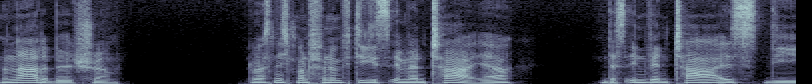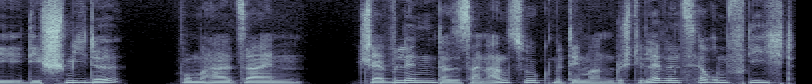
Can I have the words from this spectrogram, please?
einen Ladebildschirm. Du hast nicht mal ein vernünftiges Inventar, ja. Das Inventar ist die, die Schmiede, wo man halt sein Javelin, das ist sein Anzug, mit dem man durch die Levels herumfliegt.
